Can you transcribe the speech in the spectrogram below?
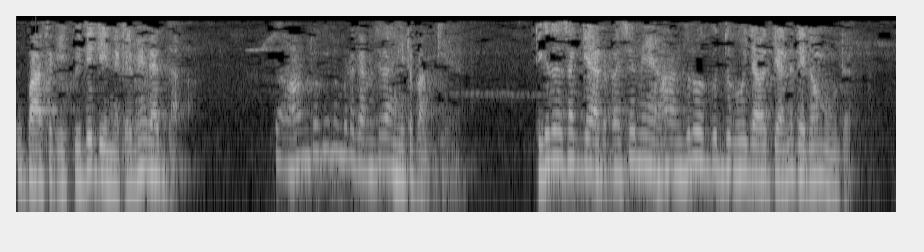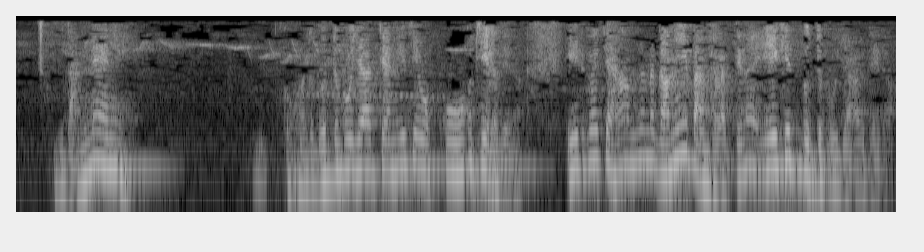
උපාසකෙක් විදිහට ඉන්න කියලා මේ වැද්දා. ආන්දෝ කියන උඹට කැමතිලා හිටපන් කියලා. ටික දවසක් ගියාට පස්සේ මේ ආන්දරෝ බුද්ධ පූජාව කියන්න දෙනවා මූට. දන්නේ නැහනේ. කොහොමද බුද්ධ පූජාවක් කියන්නේ ඉතින් ඔක්කොම කියලා දෙනවා. ඊට පස්සේ ආන්දරන ගමේ පන්සලක් තියෙනවා ඒකෙත් බුද්ධ පූජාව දෙනවා.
